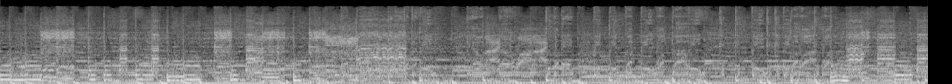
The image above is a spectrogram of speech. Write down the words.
Ooh. Thank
